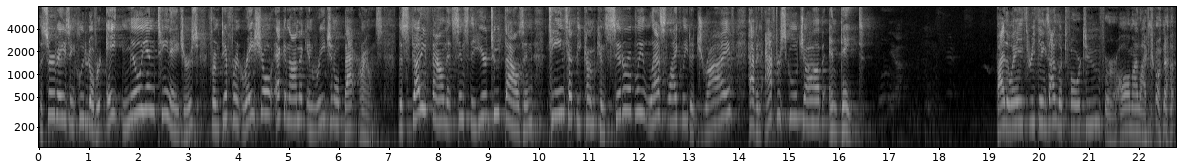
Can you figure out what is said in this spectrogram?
The surveys included over 8 million teenagers from different racial, economic, and regional backgrounds. The study found that since the year 2000, teens have become considerably less likely to drive, have an after school job, and date. By the way, three things I looked forward to for all my life growing up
